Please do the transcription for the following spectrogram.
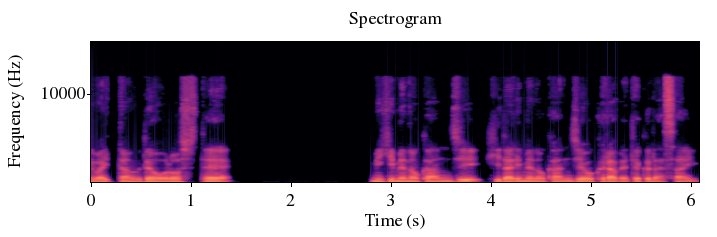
では一旦腕を下ろして、右目の感じ、左目の感じを比べてください。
